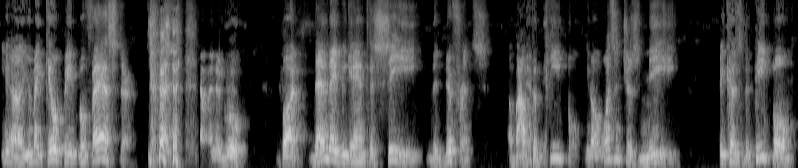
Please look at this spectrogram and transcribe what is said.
you know, you may kill people faster." In a group. But then they began to see the difference about Yeah. the people. You know, it wasn't just me, because the people,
